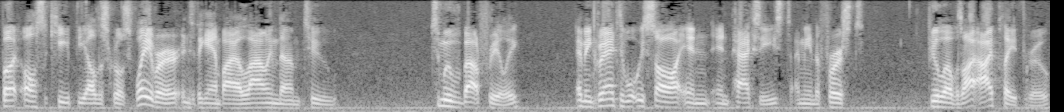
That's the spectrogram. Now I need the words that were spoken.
but also keep the Elder Scrolls flavor into the game by allowing them to to move about freely. I mean, granted, what we saw in in PAX East, I mean, the first few levels I, I played through,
